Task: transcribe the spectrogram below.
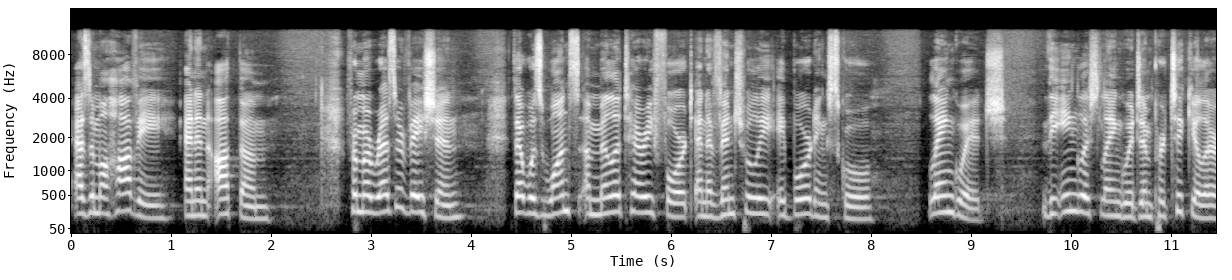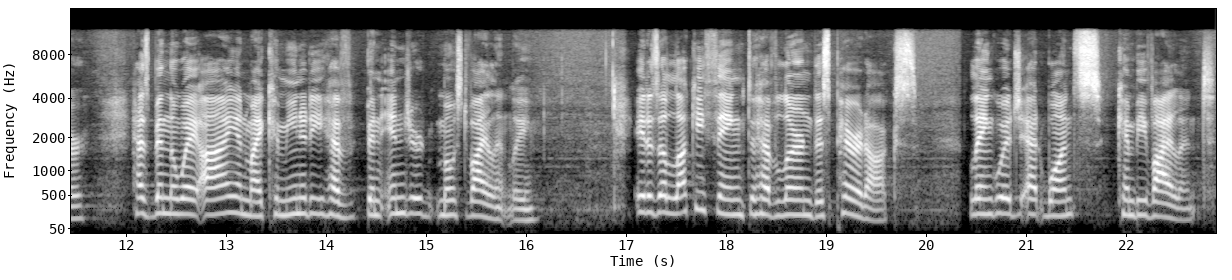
As a Mojave and an O'odham, from a reservation that was once a military fort and eventually a boarding school, language, the English language in particular, has been the way I and my community have been injured most violently. It is a lucky thing to have learned this paradox. Language at once can be violent,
